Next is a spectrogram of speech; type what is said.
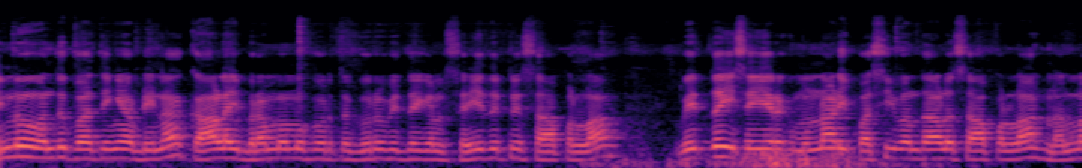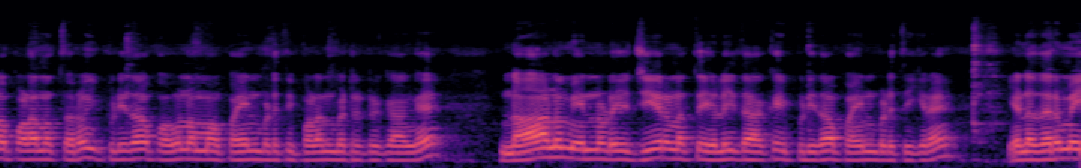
இன்னும் வந்து பார்த்திங்க அப்படின்னா காலை பிரம்ம முகூர்த்த குரு வித்தைகள் செய்துட்டு சாப்பிட்லாம். வித்தை செய்கிறதுக்கு முன்னாடி பசி வந்தாலும் சாப்பிட்லாம். நல்ல பலனை தரும். இப்படி தான் பவுனம்மா பயன்படுத்தி பலன் பெற்றுட்டு இருக்காங்க. நானும் என்னுடைய ஜீரணத்தை எளிதாக்க இப்படி தான் பயன்படுத்திக்கிறேன். எனது அருமை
